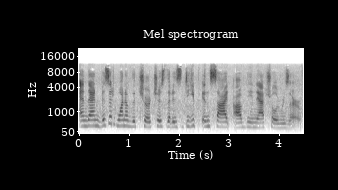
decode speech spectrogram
and then visit one of the churches that is deep inside of the natural reserve.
